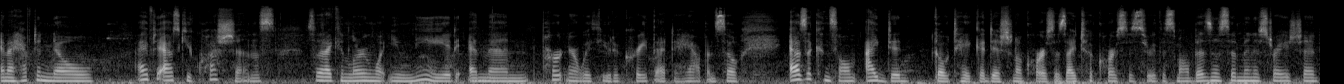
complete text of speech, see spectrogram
and I have to know, I have to ask you questions so that I can learn what you need and then partner with you to create that to happen. So, as a consultant, I did go take additional courses. I took courses through the Small Business Administration,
